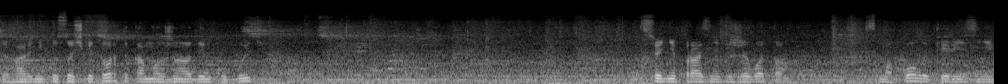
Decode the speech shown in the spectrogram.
Це гарні кусочки тортика, можна один купити. Сьогодні праздник живота. Смаколики різні.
